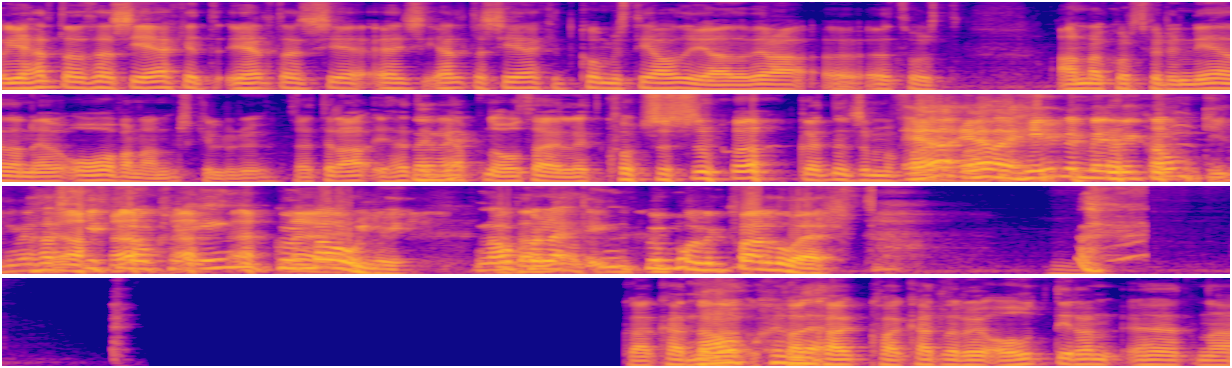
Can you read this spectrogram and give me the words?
Og ég held að það sé ekkert Ég held að sé, held að sé ekkert komist hjá því að vera, uh, þú veist annarkvort fyrir neðan eða ofanan skilur þetta er, a- þetta er nei. jafn óþægilegt hversu sem, hvernig sem að eða, fara eða hinum með við gangi Ég meina, það skiptir nákvæmlega engu máli nákvæmlega engu máli hvar þú ert Hvað kallar hvað, Nákvæmlega. hvað, hvað kallar ódýran hérna,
